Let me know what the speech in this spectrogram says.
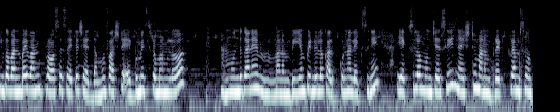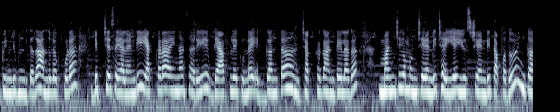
ఇంకా వన్ బై వన్ ప్రాసెస్ అయితే చేద్దాము. ఫస్ట్ ఎగ్ మిశ్రమంలో ముందుగానే మనం బియ్యం పిండిలో కలుపుకున్న లెగ్స్ని ఎగ్స్లో ముంచేసి నెక్స్ట్ మనం బ్రెడ్ క్రమ్స్ పిండి ఉంది కదా అందులో కూడా డిప్ చేసేయాలండి. ఎక్కడ అయినా సరే గ్యాప్ లేకుండా ఎగ్ అంతా చక్కగా అంటేలాగా మంచిగా ముంచేయండి చెయ్యే యూస్ చేయండి తప్పదు. ఇంకా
